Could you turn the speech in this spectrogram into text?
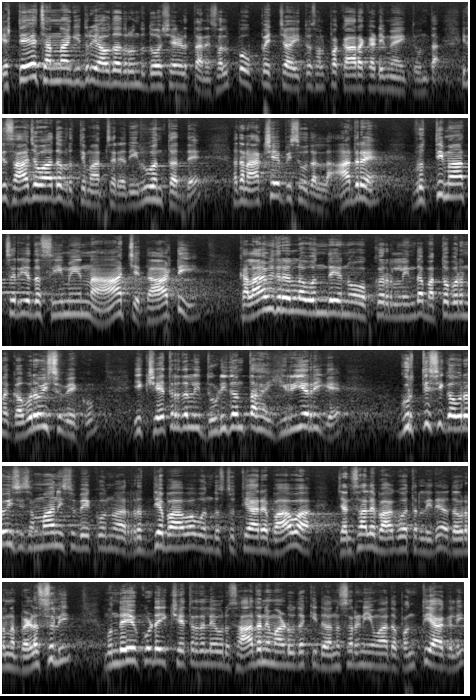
ಎಷ್ಟೇ ಚೆನ್ನಾಗಿದ್ರೂ ಯಾವುದಾದ್ರೂ ಒಂದು ದೋಷ ಹೇಳ್ತಾನೆ. ಸ್ವಲ್ಪ ಉಪ್ಪೆಚ್ಚಾಯಿತು, ಸ್ವಲ್ಪ ಖಾರ ಕಡಿಮೆ ಆಯಿತು ಅಂತ. ಇದು ಸಹಜವಾದ ವೃತ್ತಿ ಮಾತ್ಸರ್ಯ ಅದು ಇರುವಂಥದ್ದೇ. ಅದನ್ನು ಆಕ್ಷೇಪಿಸುವುದಲ್ಲ. ಆದರೆ ವೃತ್ತಿ ಮಾತ್ಸರ್ಯದ ಸೀಮೆಯನ್ನು ಆಚೆ ದಾಟಿ ಕಲಾವಿದರೆಲ್ಲ ಒಂದೇ ಎನ್ನುವ ಒಕ್ಕರಲಿಂದ ಮತ್ತೊಬ್ಬರನ್ನು ಗೌರವಿಸಬೇಕು. ಈ ಕ್ಷೇತ್ರದಲ್ಲಿ ದುಡಿದಂತಹ ಹಿರಿಯರಿಗೆ ಗುರ್ತಿಸಿ ಗೌರವಿಸಿ ಸನ್ಮಾನಿಸಬೇಕು ಅನ್ನುವ ಹೃದಯ ಭಾವ, ಒಂದು ಸ್ತುತ್ಯಾರ್ಯ ಭಾವ ಜನಸಾಲೆ ಭಾಗವತರಲ್ಲಿದೆ. ಅದು ಅವರನ್ನು ಬೆಳೆಸಲಿ. ಮುಂದೆಯೂ ಕೂಡ ಈ ಕ್ಷೇತ್ರದಲ್ಲಿ ಅವರು ಸಾಧನೆ ಮಾಡುವುದಕ್ಕೆ ಇದು ಅನುಸರಣೀಯವಾದ ಪಂಕ್ತಿಯಾಗಲಿ.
